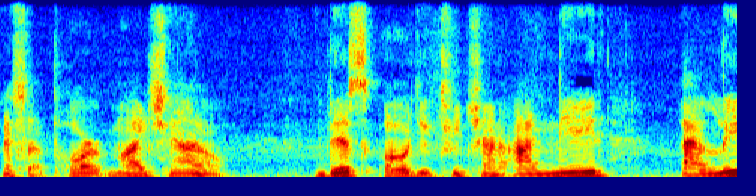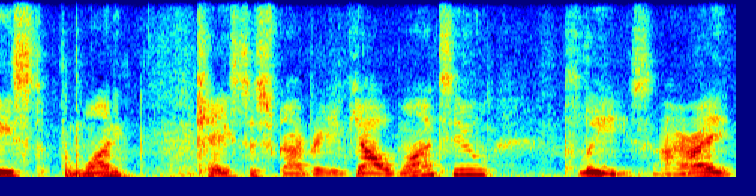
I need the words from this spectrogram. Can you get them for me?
and support my channel. This old YouTube channel. I need at least 1k subscriber. If y'all want to, please. All right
